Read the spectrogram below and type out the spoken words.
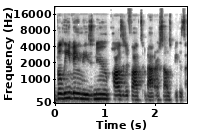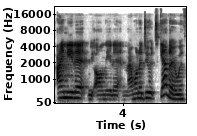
believing these new positive thoughts about ourselves because I need it, we all need it, and I want to do it together with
